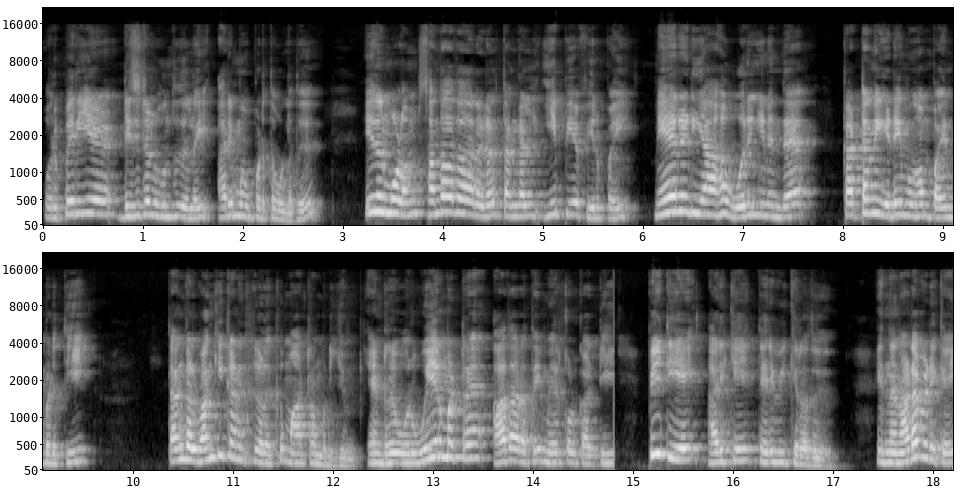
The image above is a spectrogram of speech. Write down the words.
ஒரு பெரிய டிஜிட்டல் உந்துதலை அறிமுகப்படுத்த உள்ளது. இதன் மூலம் சந்தாதாரர்கள் தங்கள் இபிஎஃப் இருப்பை நேரடியாக ஒருங்கிணைந்த கட்டண இடைமுகம் பயன்படுத்தி தங்கள் வங்கி கணக்குகளுக்கு மாற்ற முடியும் என்று ஒரு உயர்மற்ற ஆதாரத்தை மேற்கோள் காட்டி பிடிஐ அறிக்கை தெரிவிக்கிறது. இந்த நடவடிக்கை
